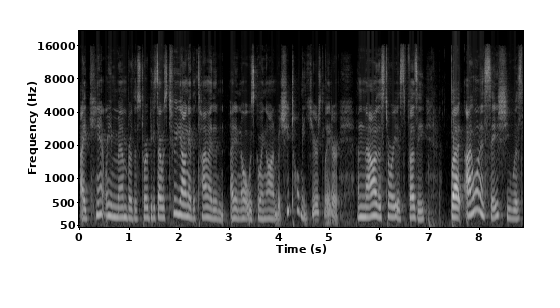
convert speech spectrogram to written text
I can't remember the story because I was too young at the time. I didn't I didn't know what was going on, but she told me years later, and now the story is fuzzy. But I want to say she was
